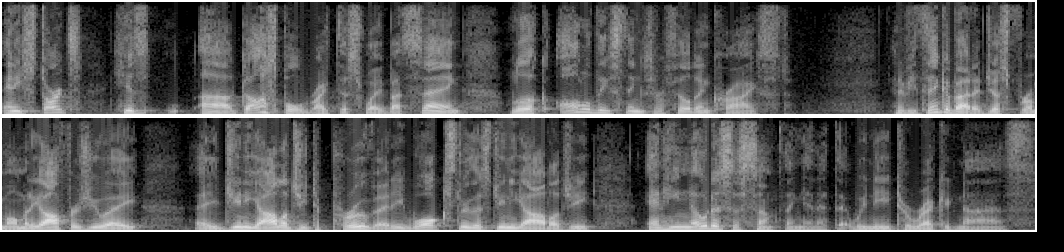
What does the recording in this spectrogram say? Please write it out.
And he starts his uh, gospel right this way by saying, Look, all of these things are filled in Christ. And if you think about it just for a moment, he offers you a, a genealogy to prove it. He walks through this genealogy and he notices something in it that we need to recognize.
